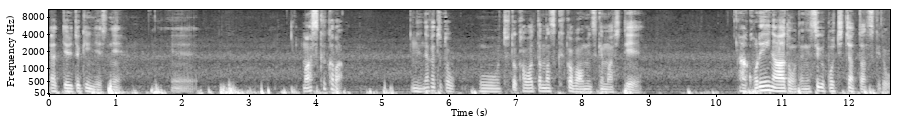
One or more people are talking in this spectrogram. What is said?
やってる時にですね、えー、マスクカバー、ね、なんかちょっと、ちょっと変わったマスクカバーを見つけまして、あ、これいいなと思ってね、すぐポチっちゃったんですけど。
